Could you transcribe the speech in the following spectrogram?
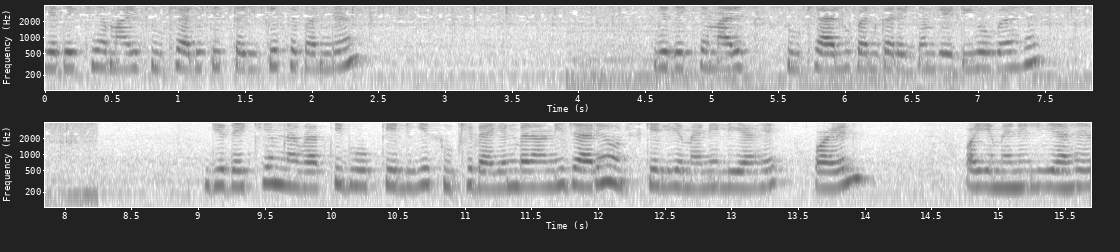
ये देखिए हमारे सूखे आलू किस तरीके से बन रहे हैं। ये देखिए हमारे सूखे आलू बनकर एकदम रेडी हो गए हैं। ये देखिए हम नवरात्रि भोग के लिए सूखे बैगन बनाने जा रहे हैं और इसके लिए मैंने लिया है ऑयल और ये मैंने लिया है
